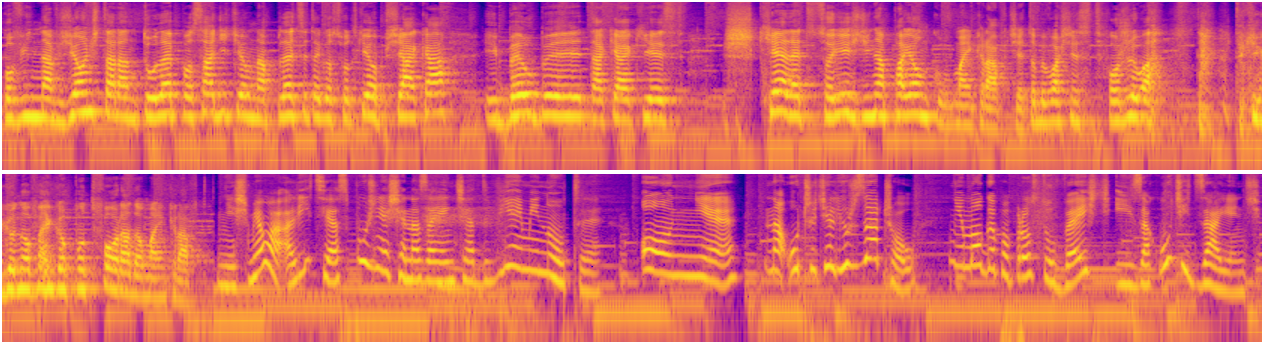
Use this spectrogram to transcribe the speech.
Powinna wziąć tarantulę, posadzić ją na plecy tego słodkiego psiaka i byłby tak jak jest szkielet, co jeździ na pająku w Minecrafcie. To by właśnie stworzyła ta, takiego nowego potwora do Minecraft. Nieśmiała Alicja spóźnia się na zajęcia dwie minuty. O nie! Nauczyciel już zaczął. Nie mogę po prostu wejść i zakłócić zajęć.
